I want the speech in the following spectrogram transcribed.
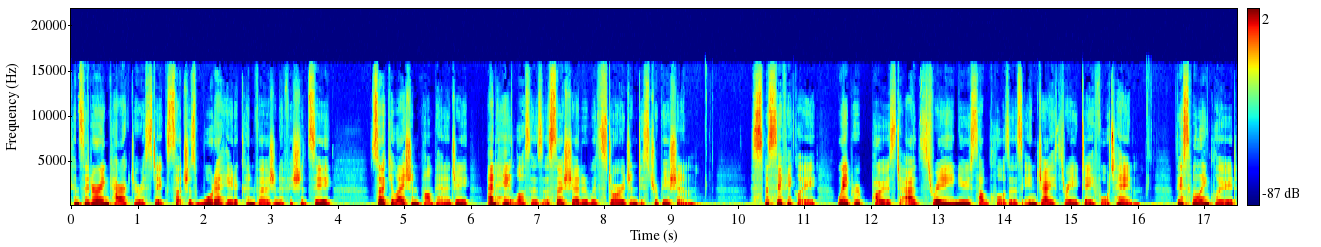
considering characteristics such as water heater conversion efficiency, circulation pump energy, and heat losses associated with storage and distribution. Specifically, we propose to add three new subclauses in J3D14. This will include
